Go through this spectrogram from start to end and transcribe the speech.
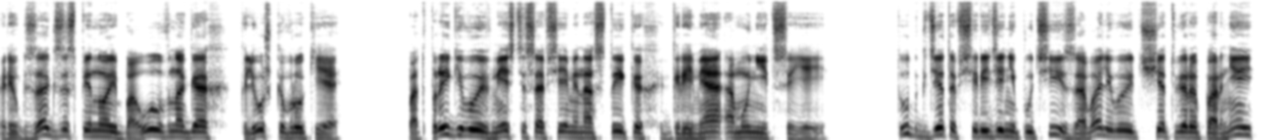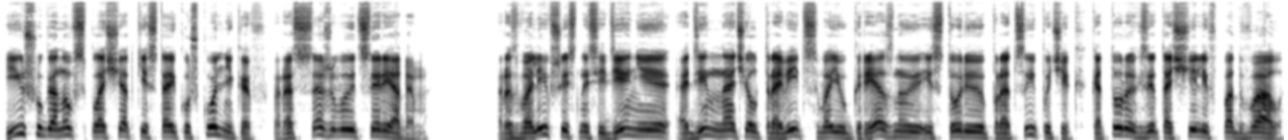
Рюкзак за спиной, баул в ногах, клюшка в руке. Подпрыгиваю вместе со всеми на стыках, гремя амуницией. Тут где-то в середине пути заваливают четверо парней, и, шуганов с площадки стайку школьников, рассаживаются рядом. Развалившись на сиденье, один начал травить свою грязную историю про цыпочек, которых затащили в подвал,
